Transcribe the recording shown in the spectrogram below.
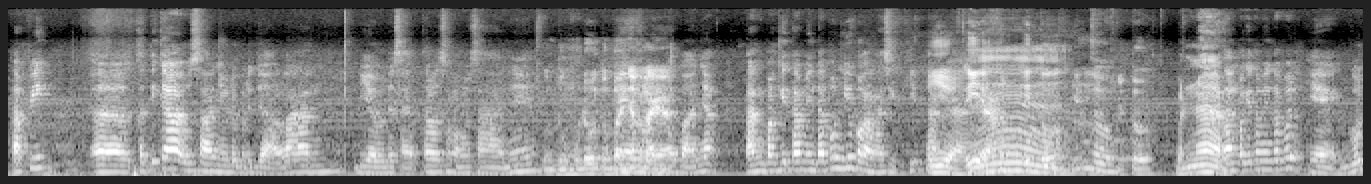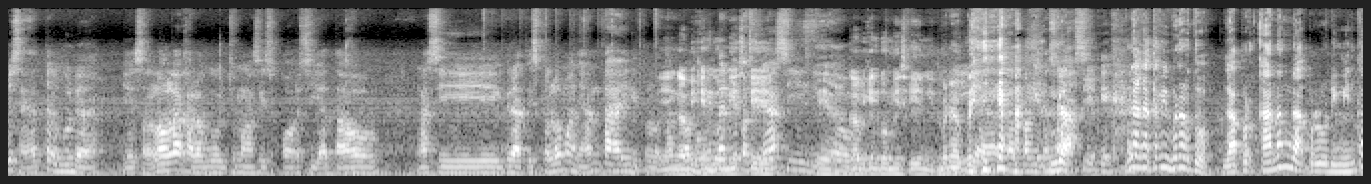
Tapi eh, ketika usahanya udah berjalan, dia udah settle sama usahanya, Untung muda untung banyak lah ya. untung banyak, tanpa kita minta pun dia bakal ngasih kita. Iya. Iya, Hmm. itu. Gitu. Hmm, Gitu. Bener. tanpa kita minta pun ya gue udah settle gue udah ya selo lah kalau gue cuma ngasih seporsi atau ngasih gratis ke lo mah nyantai gitu loh Iya, tanpa nggak gue bikin pasti miskin. ngasih gitu Iya, Nggak bikin gue miskin gitu. Bener. iya tanpa kita Enggak. kayak kan. Enggak, enggak, tapi bener tuh. Enggak per, kadang enggak perlu diminta,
